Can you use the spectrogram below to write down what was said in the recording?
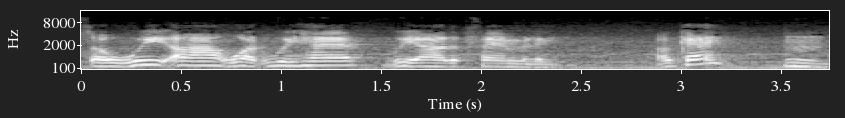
So we are what we have, we are the family. Okay? Hmm.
